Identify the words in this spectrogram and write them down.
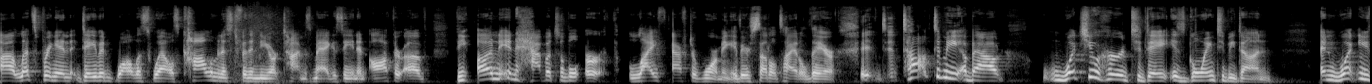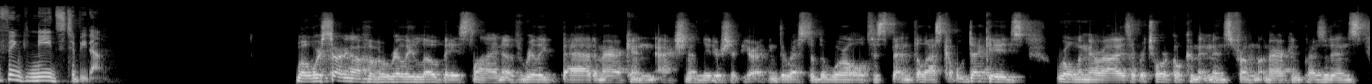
Uh, let's bring in David Wallace Wells, columnist for the New York Times Magazine and author of "The Uninhabitable Earth: Life After Warming." A very subtle title there. It, talk to me about what you heard today is going to be done, and what you think needs to be done. Well, we're starting off of a really low baseline of really bad American action and leadership here. I think the rest of the world has spent the last couple of decades rolling their eyes at rhetorical commitments from American presidents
